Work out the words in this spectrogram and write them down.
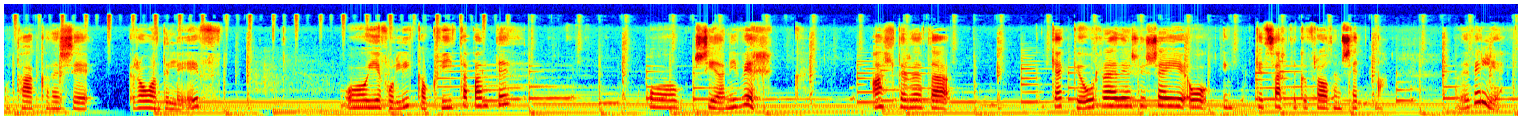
og taka þessi róandi lif og ég fór líka á kvítabandið og síðan í virk. Allt er þetta geggju úrræði eins og ég segi og ég get sagt ykkur frá þeim setna að við viljið.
